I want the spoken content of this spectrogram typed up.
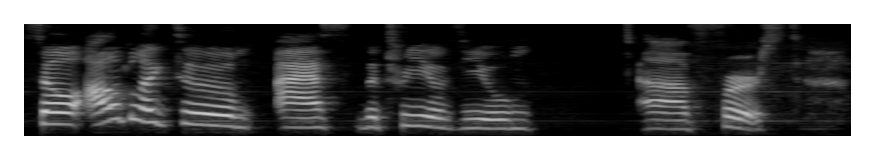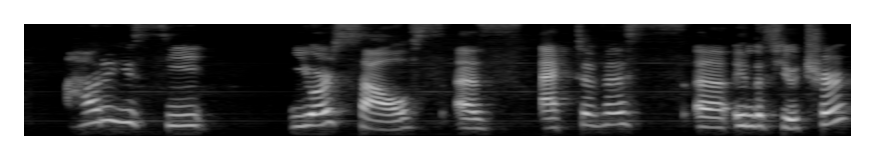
So I would like to ask the three of you uh, first how do you see yourselves as activists uh, in the future?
